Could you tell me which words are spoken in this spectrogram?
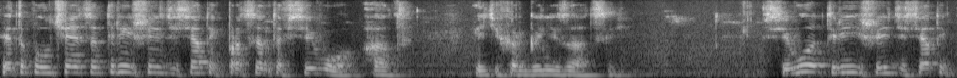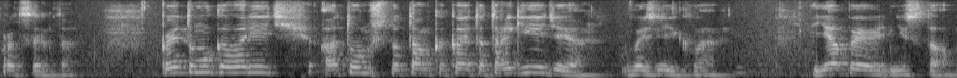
это получается 3,6% всего от этих организаций. Всего 3,6%. Поэтому говорить о том, что там какая-то трагедия возникла, я бы не стал.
